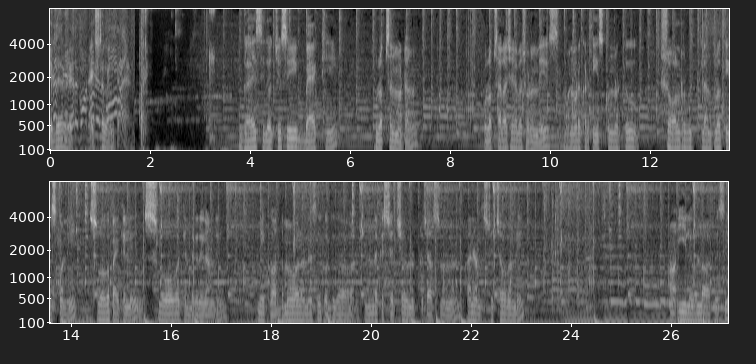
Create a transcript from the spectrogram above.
ఇదే గైస్ ఇది వచ్చేసి బ్యాక్కి పులప్స్ అనమాట పులప్స్ ఎలా చేయాలో చూడండి. మనోడు ఇక్కడ తీసుకున్నట్టు షోల్డర్ విత్ లెంత్లో తీసుకొని స్లోగా పైకి వెళ్ళి స్లోగా కిందకి దిగండి. మీకు అర్థం అవ్వాలనేసి కొద్దిగా కిందకి స్ట్రెచ్ అవ్వనట్టు చేస్తున్నాను. కానీ అంత స్ట్రెచ్ అవ్వకండి. ఈ లెవెల్లో ఆపేసి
